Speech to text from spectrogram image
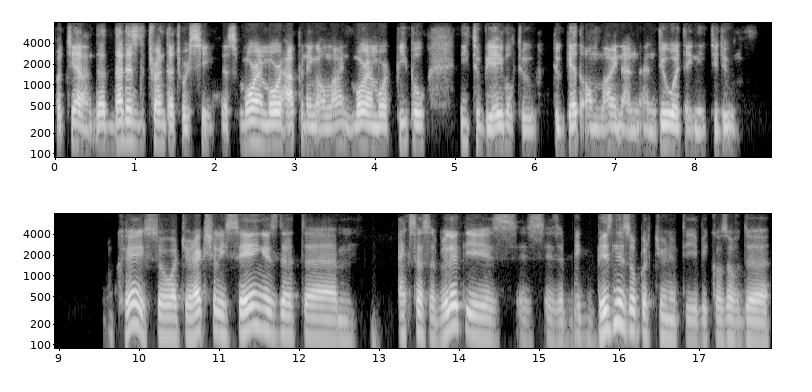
but yeah that that is the trend that we're seeing. There's more and more happening online. More and more people need to be able to to get online and and do what they need to do. Okay so what you're actually saying is that um accessibility is is is a big business opportunity because of the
